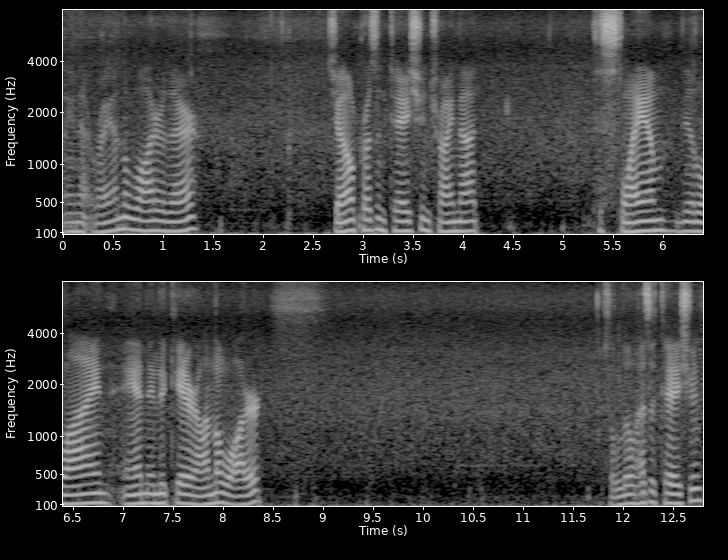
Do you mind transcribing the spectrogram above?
Laying that right on the water there. General presentation, try not to slam the line and indicator on the water. There's a little hesitation.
